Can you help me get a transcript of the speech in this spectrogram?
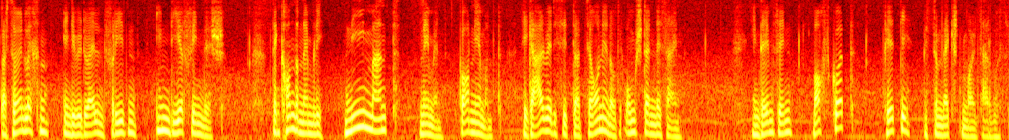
persönlichen, individuellen Frieden in dir findest. Den kann dir nämlich niemand nehmen, gar niemand, egal wie die Situationen oder Umstände sein. In dem Sinn, mach's gut, Pfiat bis zum nächsten Mal, Servus.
